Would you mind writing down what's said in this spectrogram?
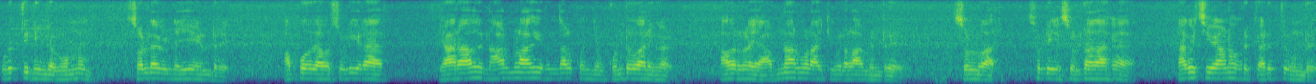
குறித்து நீங்கள் ஒன்றும் சொல்லவில்லையே என்று. அப்போது அவர் சொல்கிறார் யாராவது நார்மலாக இருந்தால் கொஞ்சம் கொண்டு வாருங்கள். அவர்களை அப்நார்மல் ஆக்கி விடலாம் என்று சொல்வார். சொல்லி சொல்கிறதாக நகைச்சுவையான ஒரு கருத்து உண்டு.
